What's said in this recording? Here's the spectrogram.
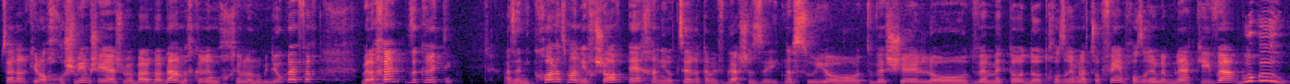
בסדר? כאילו, אנחנו חושבים שיש ובלה בלה בלה, המחקרים מוכיחים לנו בדיוק ההפך, ולכן זה קריטי. אז אני כל הזמן אחשוב איך אני יוצר את המפגש הזה, התנסויות ושאלות ומתודות, חוזרים לצופים, חוזרים לבני עקיבא, וואו!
